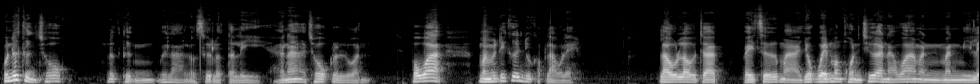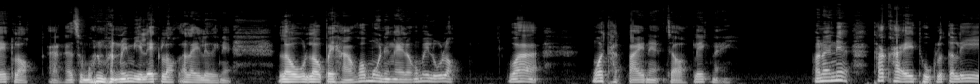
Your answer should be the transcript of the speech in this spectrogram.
คุณนึกถึงโชคนึกถึงเวลาเราซื้อลอตเตอรี่นะโชคล้วนๆเพราะว่า มันไม่ได้ขึ้นอยู่กับเราเลย เราเราจะไปซื้อมายกเว้นบางคนเชื่อนะว่ามันมันมีเลขล็อกอะถ้าสมมติมันไม่มีเลขล็อกอะไรเลยเนี่ย เราเราไปหาข้อมูลยังไงเราก็ไม่รู้หรอกว่างวดถัดไปเนี่ยจะออกเลขไหน เพราะนั้นเนี่ยถ้าใครถูกลอตเตอรี่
